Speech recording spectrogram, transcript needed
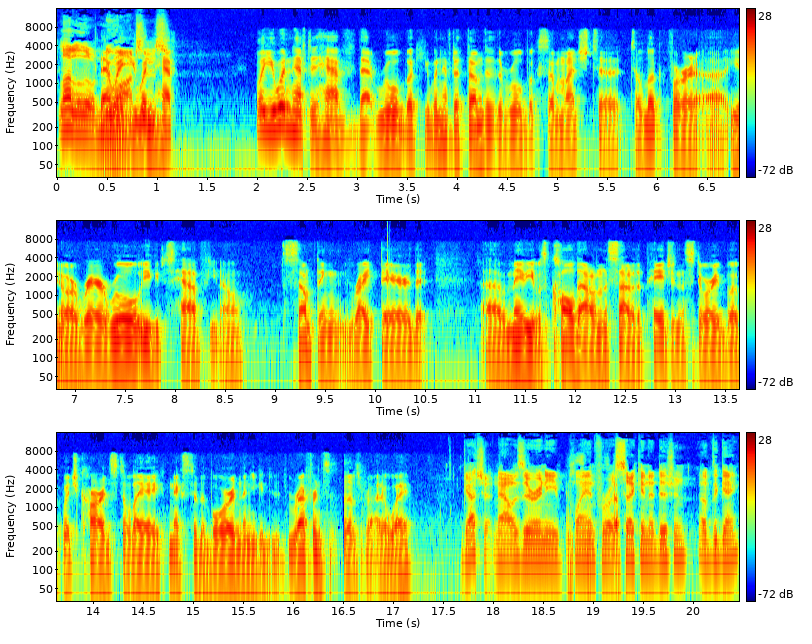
A lot of little That way, you wouldn't have. Well, you wouldn't have to have that rule book. You wouldn't have to thumb through the rule book so much to to look for a you know a rare rule. You could just have you know something right there that uh, maybe it was called out on the side of the page in the storybook which cards to lay next to the board, and then you could reference those right away. Gotcha. Now, is there any plan for a second edition of the game?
